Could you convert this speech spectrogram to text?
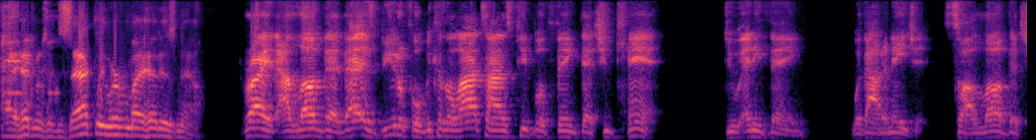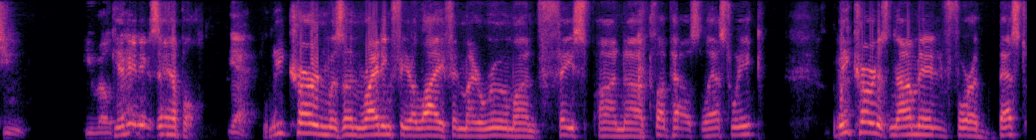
head was exactly where my head is now. Right. I love that. That is beautiful because a lot of times people think that you can't do anything without an agent. So I love that you you wrote Give that. you an example. Yeah. Lee Kern was on Writing for Your Life in my room on face on uh, Clubhouse last week. Lee Kern is nominated for a Best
